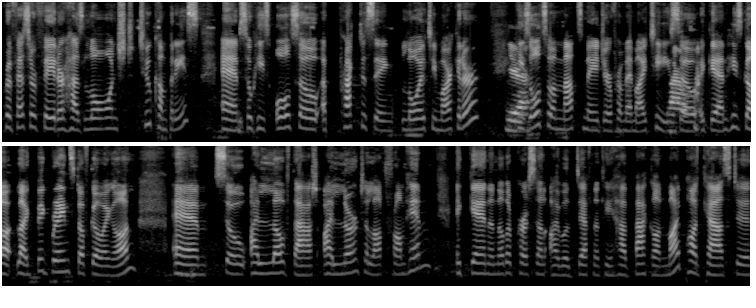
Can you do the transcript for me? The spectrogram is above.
Professor Fader has launched two companies. And so he's also a practicing loyalty marketer. Yeah. He's also a maths major from MIT. Wow. So again, he's got like big brain stuff going on. Um, so I love that. I learned a lot from him. Again, another person I will definitely have back on my podcast to,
